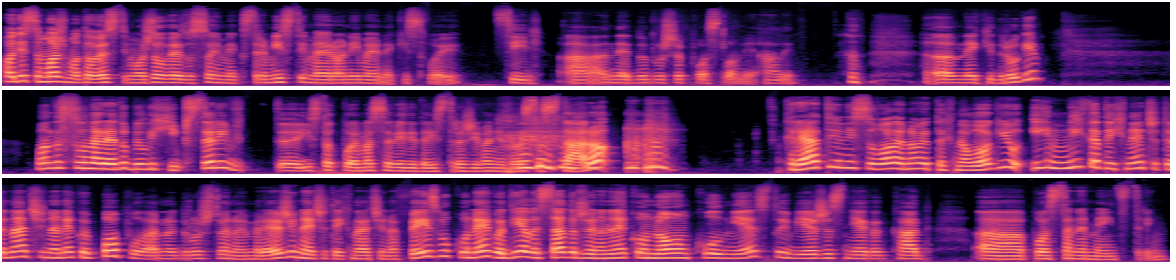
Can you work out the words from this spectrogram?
Ovdje se možemo dovesti možda u vezu s ovim ekstremistima jer oni imaju neki svoj cilj, a ne doduše poslovni, ali neki drugi. Onda su na redu bili hipsteri, e, iz tog pojma se vidi da je istraživanje dosta staro. Kreativni su, vole nove tehnologiju i nikad ih nećete naći na nekoj popularnoj društvenoj mreži, nećete ih naći na Facebooku, nego dijele sadržaj na nekom novom cool mjestu i bježe s njega kad a, postane mainstream.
